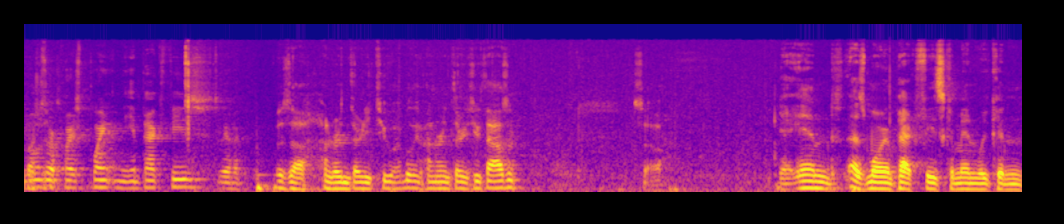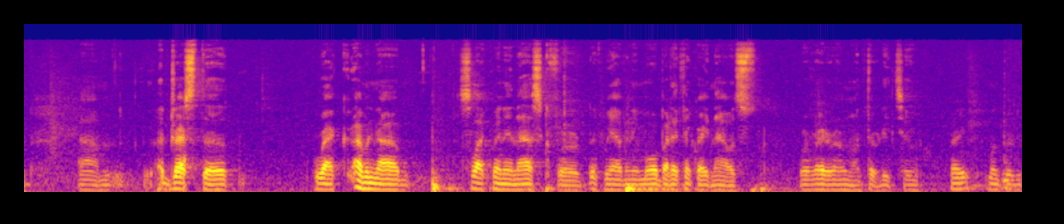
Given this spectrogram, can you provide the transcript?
What was our price point and the impact fees? Do we have a It was a hundred and thirty-two, I believe, hundred and thirty-two thousand. So, Yeah, and as more impact fees come in, we can, um, address the rec, I mean, uh, selectmen and ask for if we have any more, but I think right now it's, we're right around one thirty-two, right? One thirty.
